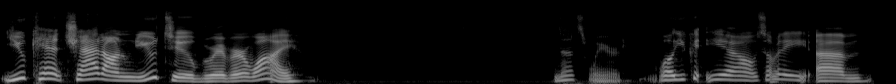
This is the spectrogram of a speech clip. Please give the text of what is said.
You can't chat on YouTube, River. Why? That's weird. Well, you could, you know, somebody. Um,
